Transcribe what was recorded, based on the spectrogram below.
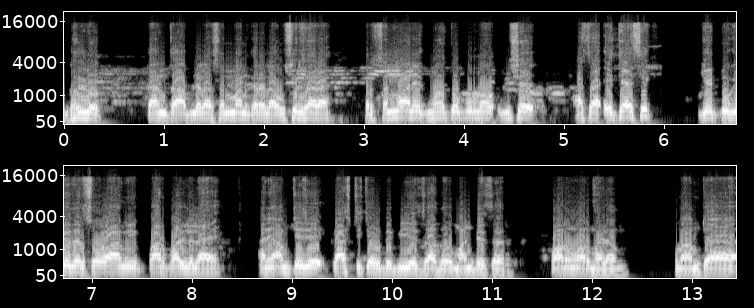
घडलो त्यांचा आपल्याला सन्मान करायला उशीर झाला. पण सन्मान एक महत्त्वपूर्ण विषय असा ऐतिहासिक गेट टुगेदर सोहळा आम्ही पार पाडलेला आहे. आणि आमचे जे क्लास टीचर होते B S Jadhav Mande sir वारंवार मॅडम पुन्हा आमच्या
